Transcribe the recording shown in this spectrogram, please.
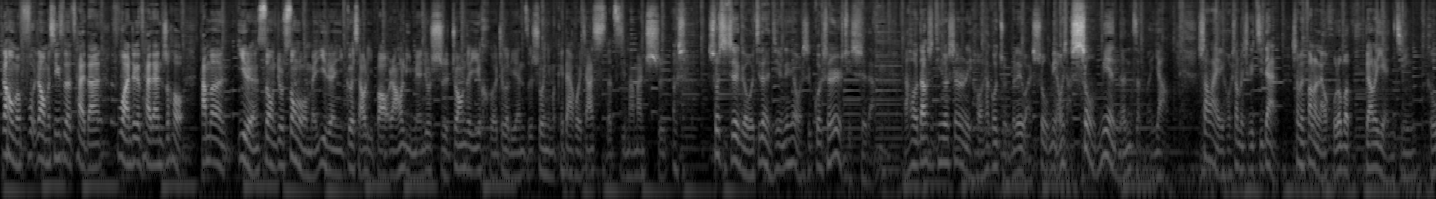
让我们付让我们心碎的菜单，付完这个菜单之后，他们一人送就是送了我们一人一个小礼包，然后里面就是装着一盒这个莲子，说你们可以带回家洗了自己慢慢吃。啊说起这个，我记得很清楚，那天我是过生日去吃的，然后当时听说生日以后，他给我准备了一碗寿面，我想寿面能怎么样？上来以后，上面是个鸡蛋，上面放了两个胡萝卜，标了眼睛和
